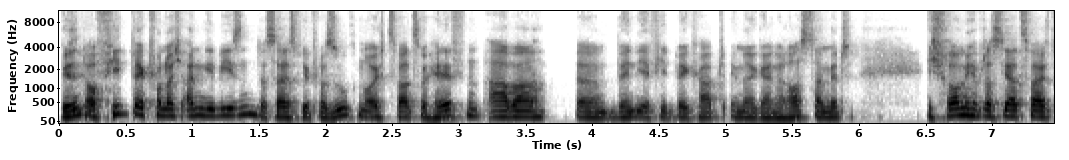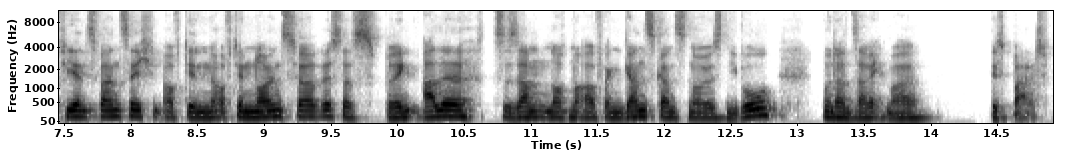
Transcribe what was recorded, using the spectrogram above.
Wir sind auf Feedback von euch angewiesen, das heißt, wir versuchen euch zwar zu helfen, aber äh, wenn ihr Feedback habt, immer gerne raus damit. Ich freue mich auf das Jahr 2024 und auf den, auf den neuen Service. Das bringt alle zusammen nochmal auf ein ganz, ganz neues Niveau. Und dann sage ich mal, bis bald.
